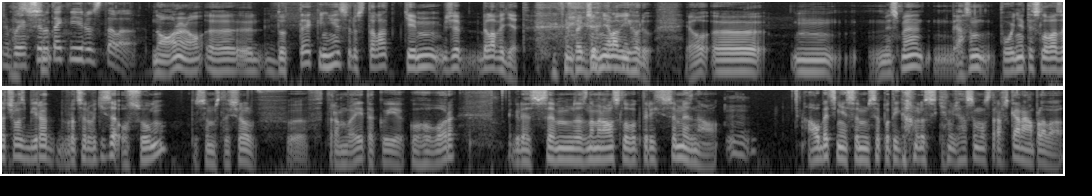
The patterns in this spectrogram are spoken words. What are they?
Nebo jak se do té knihy dostala? No, no, no. Eh, do té knihy se dostala tím, že byla vidět. Takže měla výhodu. Jo, eh, mm, my jsme, já jsem původně ty slova začal sbírat v roce 2008, to jsem slyšel v, v tramvaji, takový jako hovor, kde jsem zaznamenal slovo, který jsem neznal. Mm. A obecně jsem se potýkal s tím, že jsem ostravská náplava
